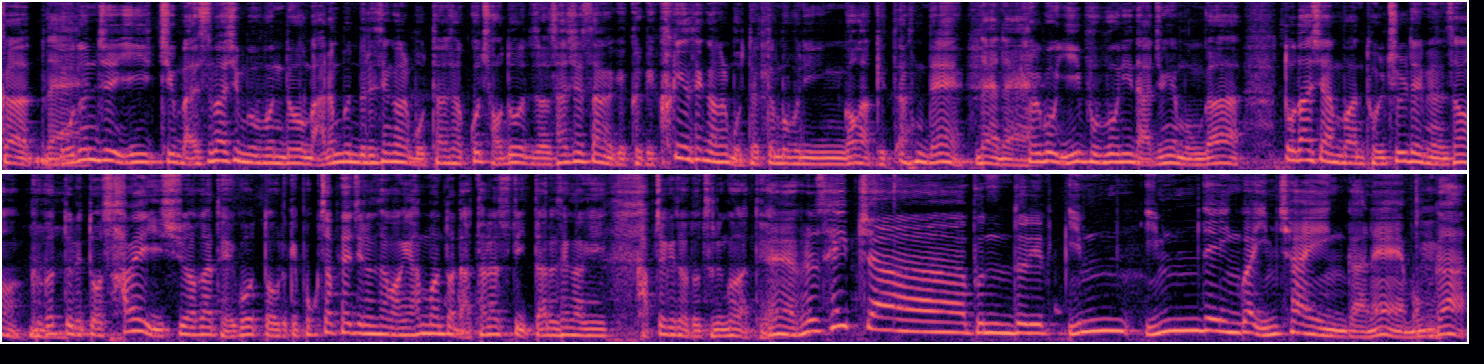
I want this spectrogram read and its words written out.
그러니까 네. 뭐든지 이 지금 말씀하신 부분도 많은 분들이 생각을 못 하셨고 저도 저 사실상 그렇게 크게 생각을 못 했던 부분인 것 같기도 한데 네네. 결국 이 부분이 나중에 뭔가 또 다시 한번 돌출되면서 음. 그것들이 또 사회 이슈화가 되고 또 그렇게 복잡해지는 상황이 한 번 더 나타날 수도 있다는 생각이 갑자기 저도 드는 것 같아요. 네, 그래서 세입자분들이 임, 임대인과 임차인 간에 뭔가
